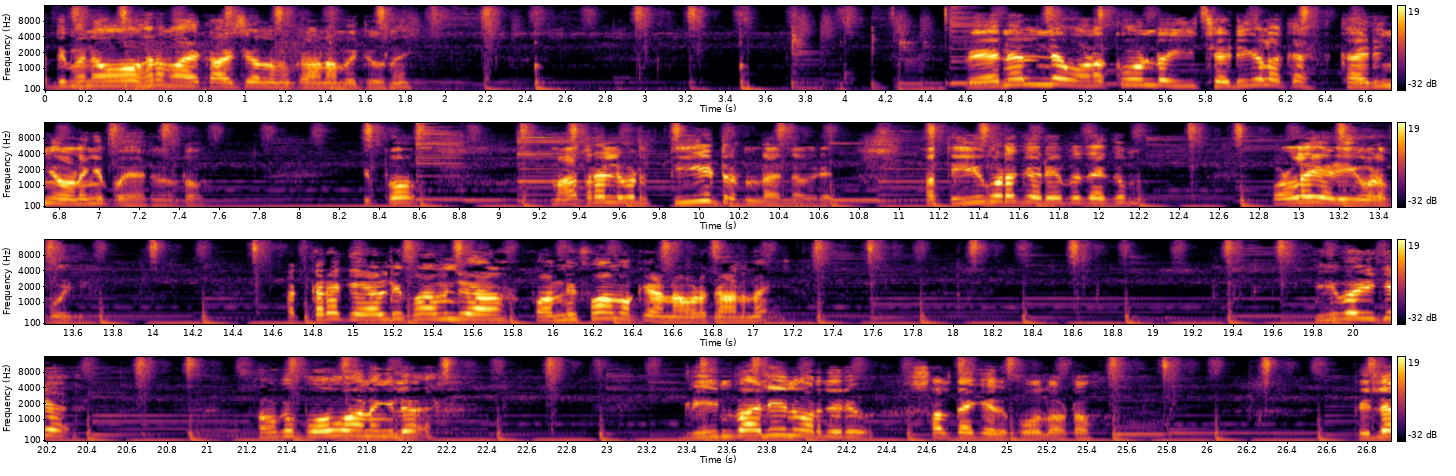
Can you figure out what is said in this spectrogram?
അതിമനോഹരമായ കാഴ്ചകൾ നമുക്ക് കാണാൻ പറ്റുമെന്നേ. വേനലിന്റെ ഉണക്കുകൊണ്ട് ഈ ചെടികളൊക്കെ കരിഞ്ഞ് ഉണങ്ങിപ്പോയായിരുന്നു കേട്ടോ. ഇപ്പോൾ മാത്രമല്ല ഇവിടെ തീ ഇട്ടിട്ടുണ്ടായിരുന്നു അവർ ആ തീയും കൂടെ കയറിയപ്പോഴത്തേക്കും ഉള്ള ചെടിയും കൂടെ പോയി. അക്കരെ കെ എൽ ഡി ഫാമിന്റെ ആ പന്നി ഫാമൊക്കെയാണ് അവിടെ കാണുന്നത് ഈ വഴിക്ക് നമുക്ക് പോവുകയാണെങ്കിൽ ഗ്രീൻ വാലി എന്ന് പറഞ്ഞൊരു സ്ഥലത്തേക്ക് ഇത് പോകുന്നു കേട്ടോ. പിന്നെ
